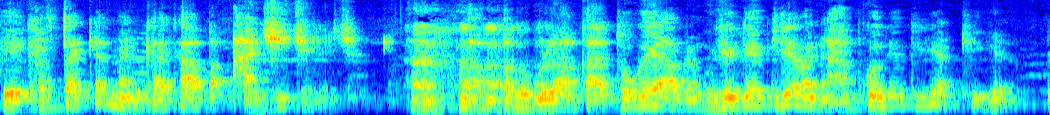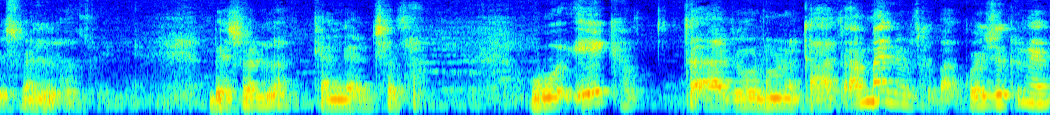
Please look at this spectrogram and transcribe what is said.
ایک ہفتہ کیا؟ میں نے کہا کہ آپ آج ہی چلے جائیں۔ آپ کو ملاقات ہو گئی آپ نے مجھے دیکھ لیا میں نے آپ کو دیکھ لیا ٹھیک ہے بسم اللہ۔ بسم اللہ کہیں گے اچھا تھا وہ ایک ہفتہ جو انہوں نے کہا تھا میں نے اس کے بعد کوئی ذکر نہیں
